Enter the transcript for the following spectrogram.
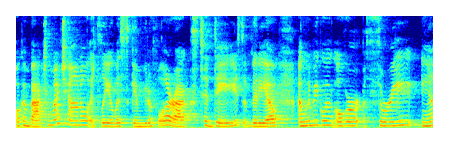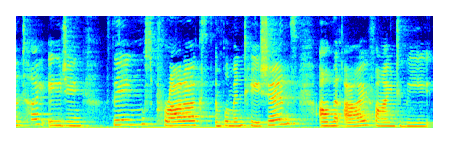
Welcome back to my channel. It's Leah with Skin Beautiful RX. Today's video, I'm gonna be going over three anti-aging things, products, implementations um, that I find to be,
